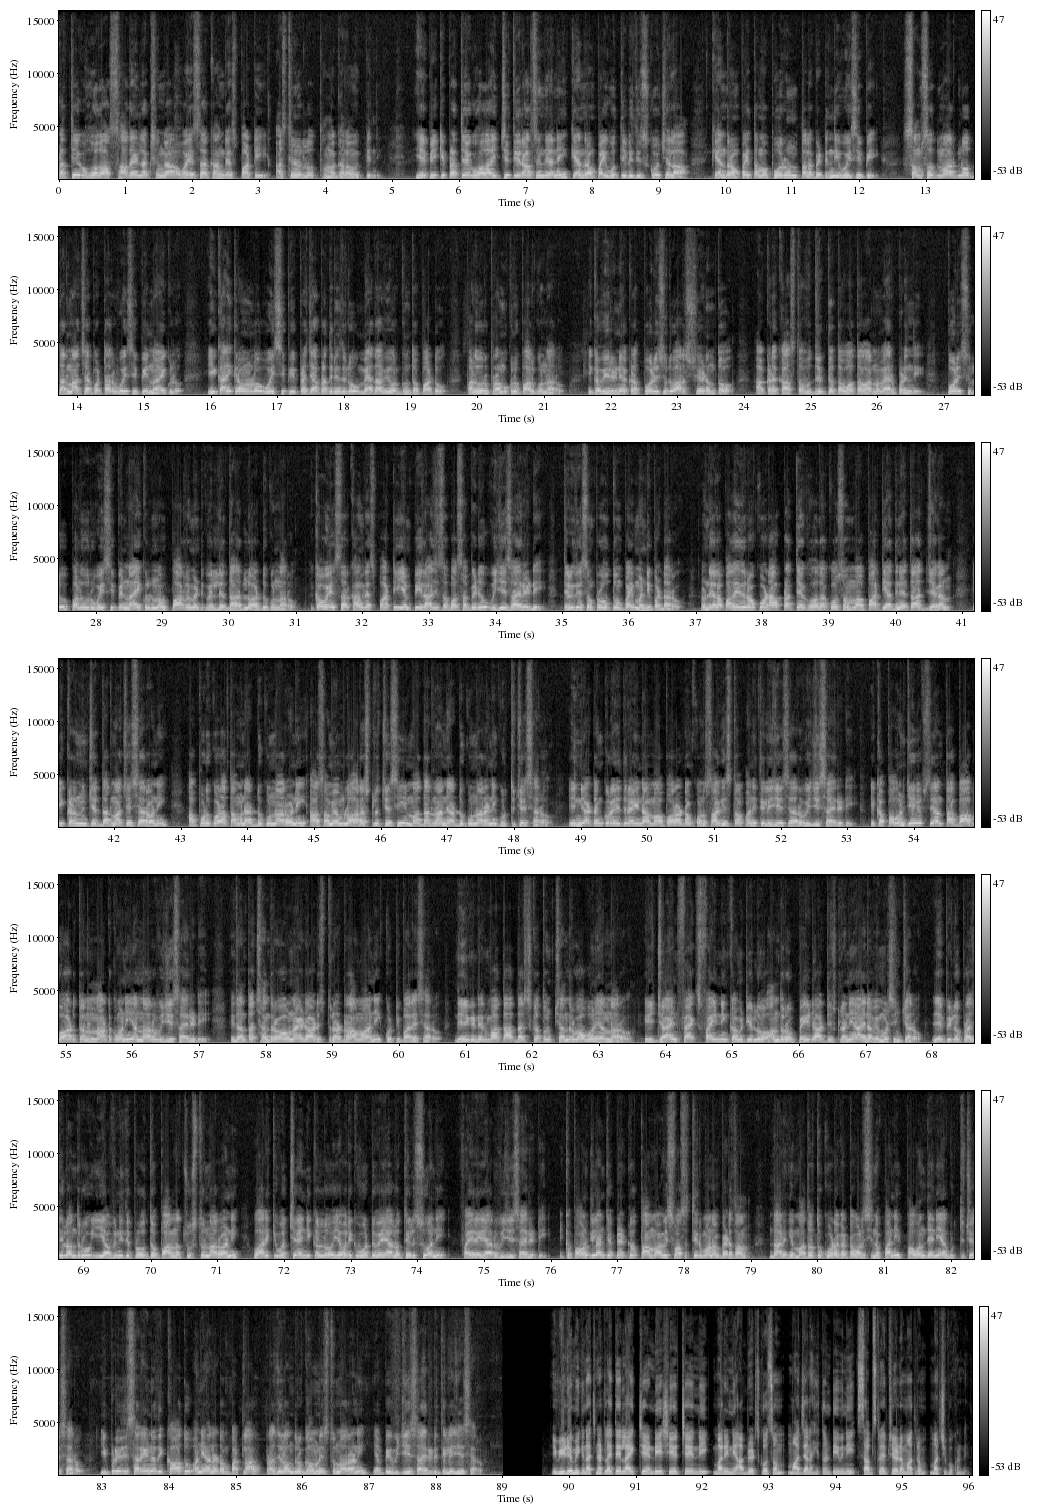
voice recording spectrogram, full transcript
ప్రత్యేక హోదా సాధారణ లక్ష్యంగా వైఎస్ఆర్ కాంగ్రెస్ పార్టీ అస్థిరలో తమ గలం విప్పింది. ఏపీకి ప్రత్యేక హోదా ఇచ్చి తీరాల్సిందే అని కేంద్రంపై ఒత్తిడి తీసుకొచ్చేలా కేంద్రంపై తమ పోరును తలపెట్టింది వైసీపీ. సంసద్ మార్గ్లో ధర్నా చేపట్టారు వైసీపీ నాయకులు. ఈ కార్యక్రమంలో వైసీపీ ప్రజాప్రతినిధులు మేధావి వర్గంతో పాటు పలువురు ప్రముఖులు పాల్గొన్నారు. ఇక వీరిని అక్కడ పోలీసులు అరెస్ట్ చేయడంతో అక్కడ కాస్త ఉద్రిక్తత వాతావరణం ఏర్పడింది. పోలీసులు పలువురు వైసీపీ నాయకులను పార్లమెంటుకు వెళ్ళే దారిలో అడ్డుకున్నారు. ఇక YSR Congress party MP Rajya Sabha సభ్యుడు విజయసాయిరెడ్డి తెలుగుదేశం ప్రభుత్వంపై మండిపడ్డారు. రెండు వేల పదహైదులో కూడా ప్రత్యేక హోదా కోసం మా పార్టీ అధినేత జగన్ ఇక్కడ నుంచే ధర్నా చేశారు అని అప్పుడు కూడా తమని అడ్డుకున్నారు అని ఆ సమయంలో అరెస్టులు చేసి మా ధర్నాన్ని అడ్డుకున్నారని గుర్తు చేశారు. ఎన్ని అడ్డంకులు ఎదురైనా మా పోరాటం కొనసాగిస్తాం అని తెలియజేశారు విజయసాయిరెడ్డి. ఇక పవన్ జేఎఫ్సీ అంతా బాబు ఆడుతున్న నాటకం అని అన్నారు విజయసాయిరెడ్డి. ఇదంతా చంద్రబాబు నాయుడు ఆడిస్తున్న డ్రామా అని కొట్టిపారేశారు. దీనికి నిర్మాత దర్శకత్వం చంద్రబాబు అని అన్నారు. ఈ జాయింట్ ఫ్యాక్ట్స్ ఫైండింగ్ కమిటీలో అందరూ పెయిడ్ ఆర్టిస్టులని ఆయన విమర్శించారు. ఏపీలో ప్రజలందరూ ఈ అవినీతి ప్రభుత్వ పాలన చూస్తున్నారు అని వారికి వచ్చే ఎన్నికల్లో ఎవరికి ఓటు వేయాలో తెలుసు అని ఫైర్ అయ్యారు విజయసాయిరెడ్డి ఇక పవన్ కళ్యాణ్ చెప్పినట్లు తాము అవిశ్వాస తీర్మానం పెడతాం. దానికి మద్దతు కూడగట్టవలసిన పని పవన్దే అని గుర్తు చేశారు. ఇప్పుడు ఇది సరైనది కాదు అని అనడం పట్ల ప్రజలందరూ గమనిస్తున్నారని ఎంపీ విజయసాయిరెడ్డి తెలియజేశారు. ఈ వీడియో మీకు నచ్చినట్లయితే లైక్ చేయండి షేర్ చేయండి. మరిన్ని అప్డేట్స్ కోసం మా జనహితం టీవీని సబ్స్క్రైబ్ చేయడం మాత్రం మర్చిపోకండి.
